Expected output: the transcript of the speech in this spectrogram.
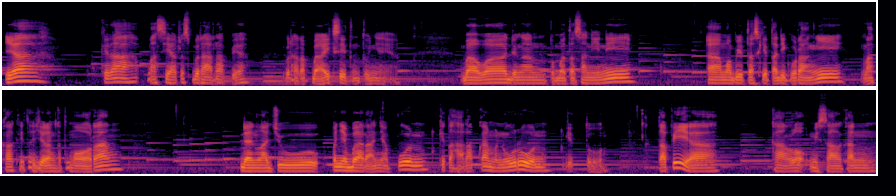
Ya kita masih harus berharap ya. Berharap baik sih tentunya ya. Bahwa dengan pembatasan ini eh, mobilitas kita dikurangi maka kita jarang ketemu orang dan laju penyebarannya pun kita harapkan menurun gitu. Tapi ya kalau misalkan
